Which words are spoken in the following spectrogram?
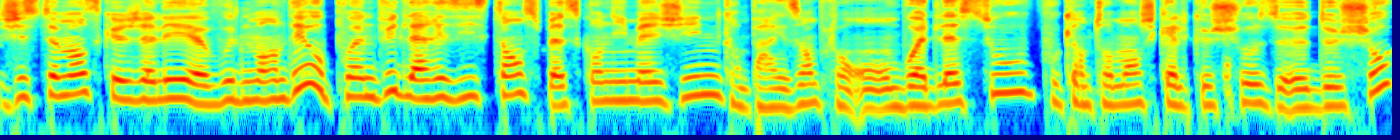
Justement, ce que j'allais euh, vous demander au point de vue de la résistance, parce qu'on imagine quand par exemple on, boit de la soupe ou quand on mange quelque chose euh, de chaud,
